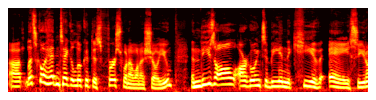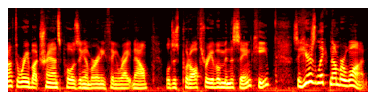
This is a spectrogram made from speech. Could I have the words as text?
Uh, let's go ahead and take a look at this first one I want to show you. And these all are going to be in the key of A, so you don't have to worry about transposing them or anything right now. We'll just put all three of them in the same key. So here's lick number one.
